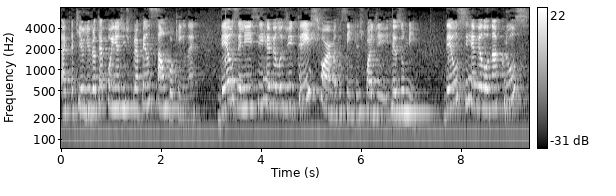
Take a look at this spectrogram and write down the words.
Aqui o livro até põe a gente para pensar um pouquinho, né? Deus ele se revelou de três formas assim que a gente pode resumir. Deus se revelou na cruz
